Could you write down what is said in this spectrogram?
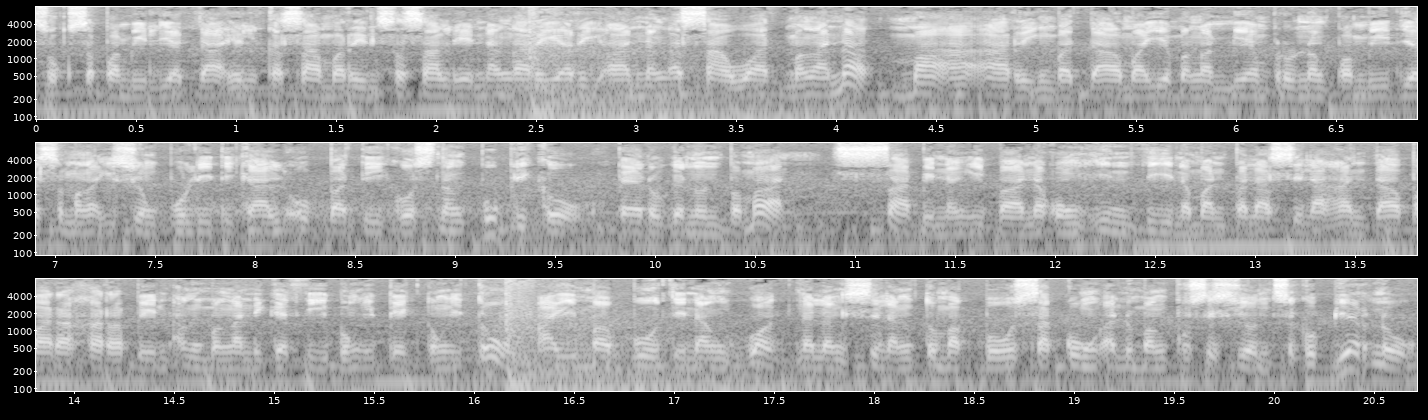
Panghihimasok sa pamilya dahil kasama rin sa salin ang ari-arian ng asawa at mga anak. Maaaring madamay ang mga miyembro ng pamilya sa mga isyong politikal o batikos ng publiko. Pero ganun pa man, sabi ng iba na kung hindi naman pala sila handa para harapin ang mga negatibong epektong ito, ay mabuti nang wag na lang silang tumakbo sa kung anumang posisyon sa gobyerno.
